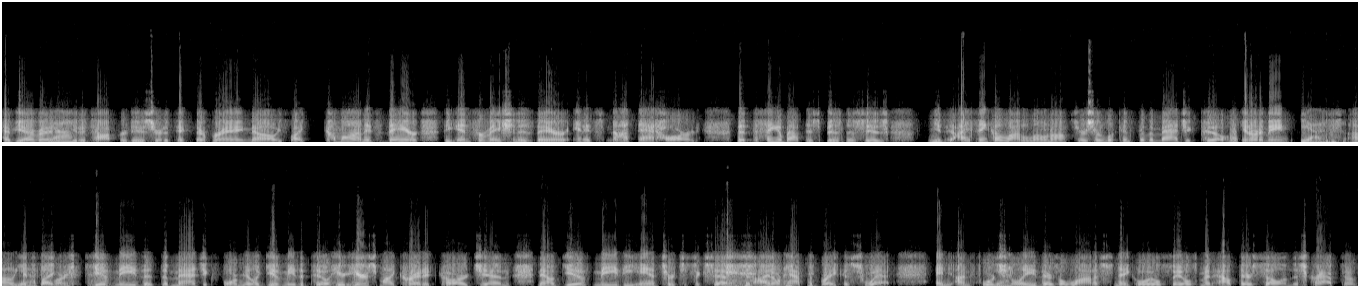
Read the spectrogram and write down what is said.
have you ever yeah. interviewed a top producer to pick their brain? No. It's like, come on, it's there. The information is there, and it's not that hard. The the thing about this business is, you know, I think a lot of loan officers are looking for the magic pill. You know what I mean? Yes. Oh, yeah. It's like, course. give me the the magic formula. Give me the pill. Here, here's my credit card, Jen. Now, give me the answer to success that I don't have to break a sweat. And unfortunately, yeah. there's a lot of snake oil salesmen out there selling this crap to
